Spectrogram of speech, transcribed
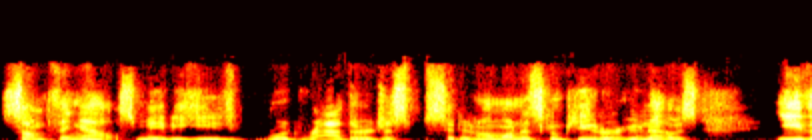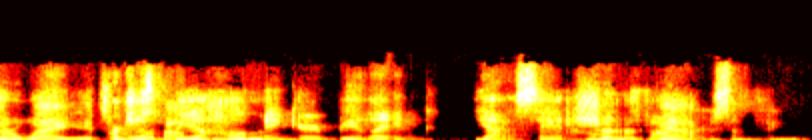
something else. Maybe he would rather just sit at home on his computer who knows? Either way it's or just be a the, homemaker be like yeah stay at home sure, yeah. or something.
